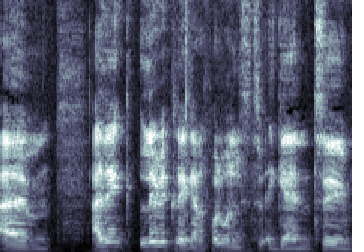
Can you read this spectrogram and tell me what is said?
Um I think lyrically again I probably want to listen to it again to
